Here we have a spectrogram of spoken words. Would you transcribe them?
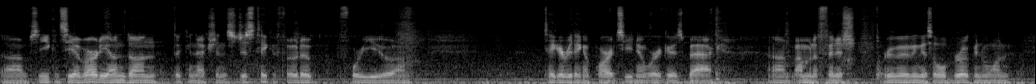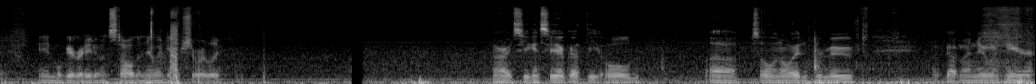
Um, so you can see I've already undone the connections. Just take a photo before you um, take everything apart so you know where it goes back. Um, I'm going to finish removing this old broken one and we'll get ready to install the new one here shortly. Alright, so you can see I've got the old uh, solenoid removed. I've got my new one here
